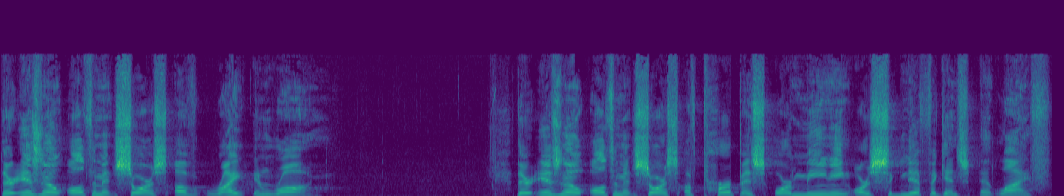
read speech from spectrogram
There is no ultimate source of right and wrong. There is no ultimate source of purpose or meaning or significance in life.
